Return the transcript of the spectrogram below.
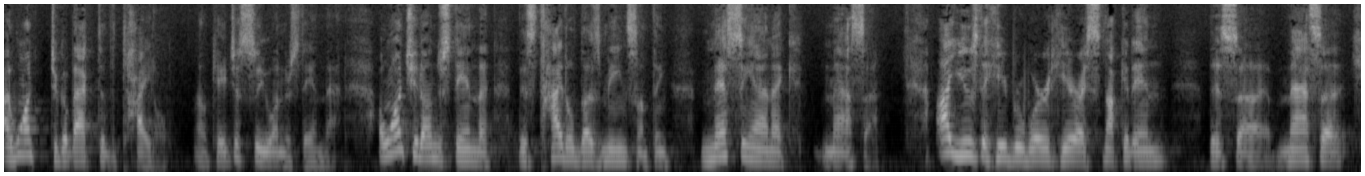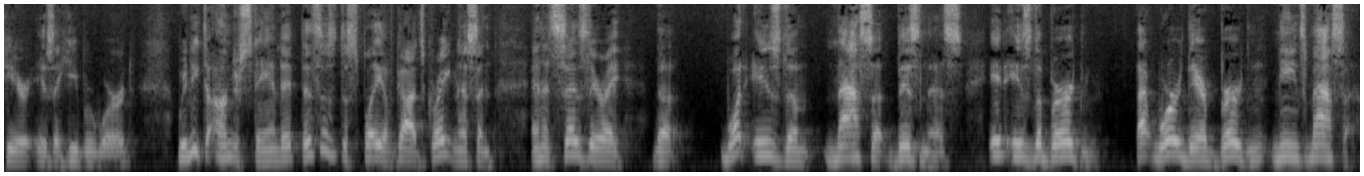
I, want to go back to the title, okay, just so you understand that. I want you to understand that this title does mean something Messianic Massa. I used a Hebrew word here, I snuck it in. This uh, Massa here is a Hebrew word. We need to understand it. This is display of God's greatness, and, and it says there a the what is the Massa business? It is the burden. That word there, burden, means Massa.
